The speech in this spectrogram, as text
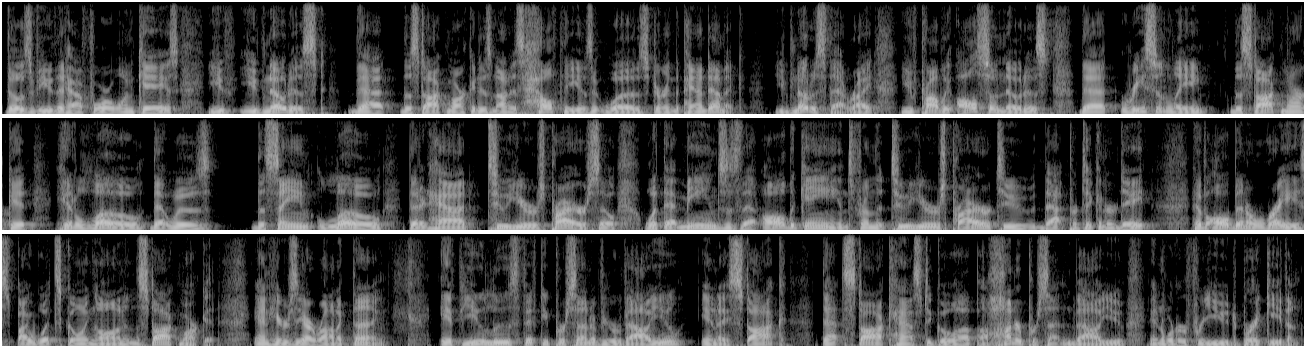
Those of you that have 401ks, you've, you've noticed that the stock market is not as healthy as it was during the pandemic. You've noticed that, right? You've probably also noticed that recently the stock market hit a low that was the same low that it had two years prior. So, what that means is that all the gains from the two years prior to that particular date have all been erased by what's going on in the stock market. And here's the ironic thing if you lose 50% of your value in a stock, that stock has to go up 100% in value in order for you to break even.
